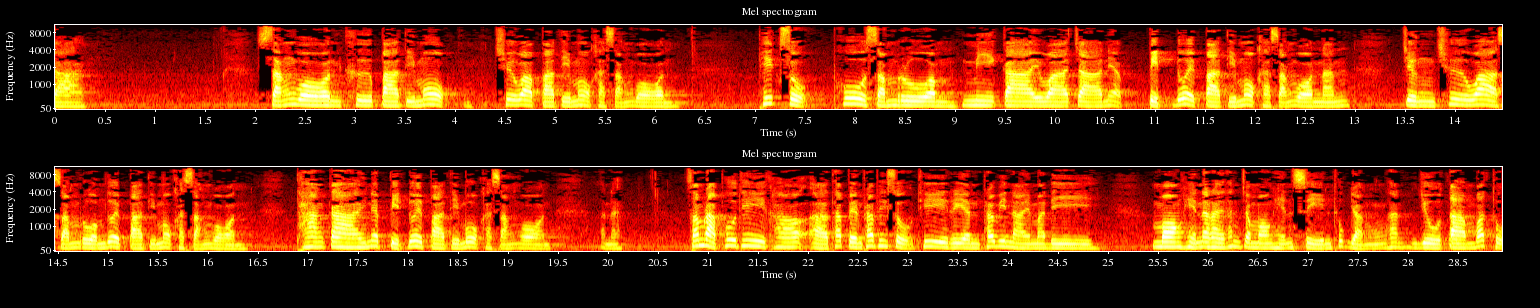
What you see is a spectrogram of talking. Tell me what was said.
จา สังวรคือปาติโมกชื่อว่าปาติโมกขสังวร ภิกษุผู้สำรวมมีกายวาจาเนี่ยปิดด้วยปาติโมกขสังวรนั้น จึงชื่อว่าสำรวมด้วยปาติโมขสังวร ทางกายเนี่ยปิดด้วยปาติโมขสังวรนะสำหรับผู้ที่เขาถ้าเป็นพระภิกษุที่เรียนพระวินัยมาดี มองเห็นอะไรท่านจะมองเห็นศีลทุกอย่างของท่านอยู่ตามวัตถุ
